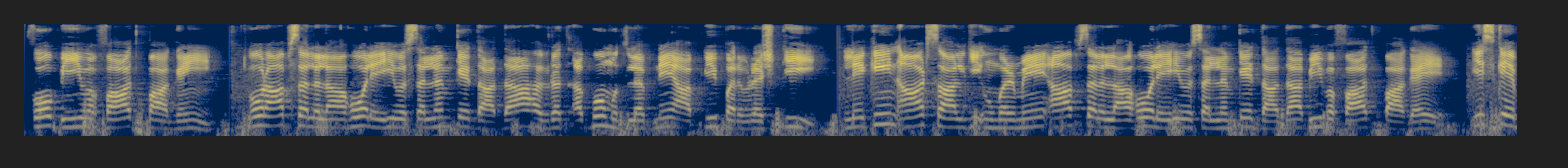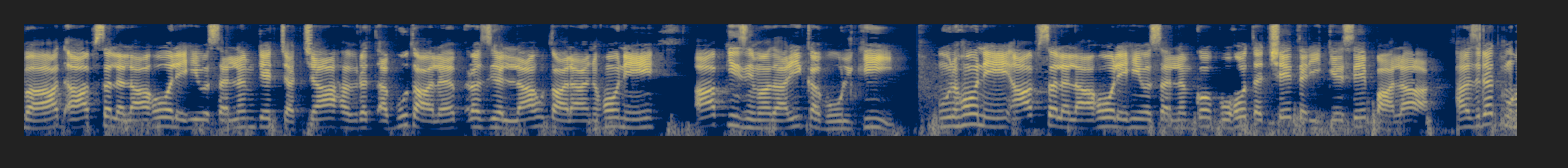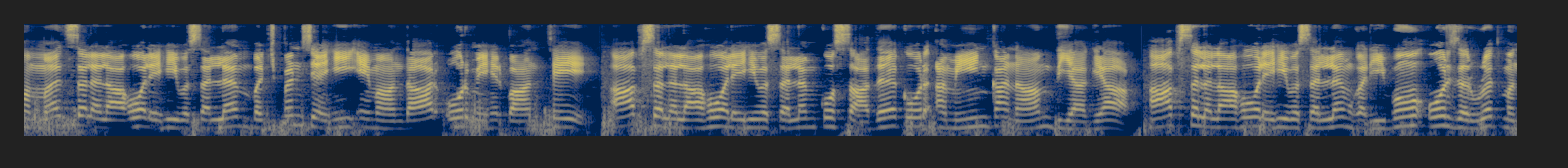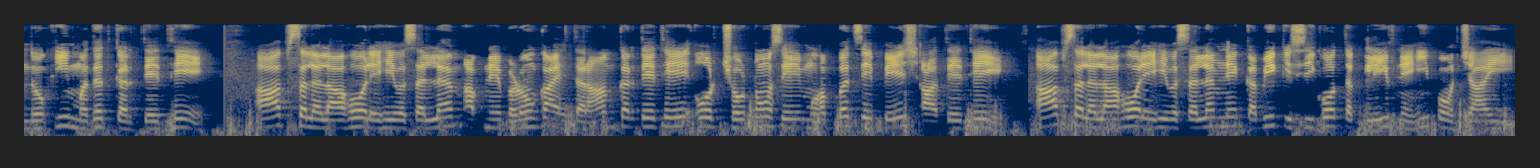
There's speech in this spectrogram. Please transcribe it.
وہ بھی وفات پا گئیں۔ اور آپ صلی اللہ علیہ وسلم کے دادا حضرت ابو مطلب نے آپ کی پرورش کی۔ لیکن آٹھ سال کی عمر میں آپ صلی اللہ علیہ وسلم کے دادا بھی وفات پا گئے۔ اس کے بعد آپ صلی اللہ علیہ وسلم کے چچا حضرت ابو طالب رضی اللہ تعالیٰ عنہ نے آپ کی ذمہ داری قبول کی۔ انہوں نے آپ صلی اللہ علیہ وسلم کو بہت اچھے طریقے سے پالا۔ حضرت محمد صلی اللہ علیہ وسلم بچپن سے ہی ایماندار اور مہربان تھے۔ آپ صلی اللہ علیہ وسلم کو صادق اور امین کا نام دیا گیا۔ آپ صلی اللہ علیہ وسلم غریبوں اور ضرورت مندوں کی مدد کرتے تھے۔ آپ صلی اللہ علیہ وسلم اپنے بڑوں کا احترام کرتے تھے اور چھوٹوں سے محبت سے پیش آتے تھے۔ آپ صلی اللہ علیہ وسلم نے کبھی کسی کو تکلیف نہیں پہنچائی۔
